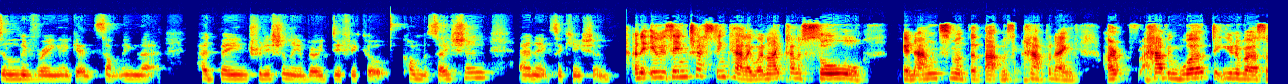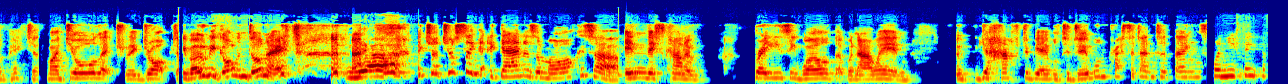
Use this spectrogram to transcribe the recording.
delivering against something that had been traditionally a very difficult conversation and execution. And it was interesting, Kelly, when I kind of saw the announcement that that was happening, I, having worked at Universal Pictures, my jaw literally dropped. You've only gone and done it. Yeah. Which I just think, again, as a marketer in this kind of crazy world that we're now in, you have to be able to do unprecedented things. When you think the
